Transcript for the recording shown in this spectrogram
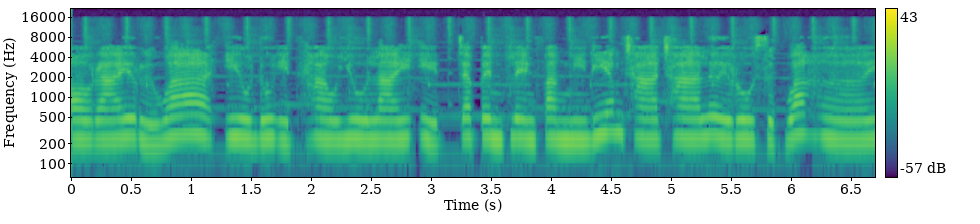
Alright หรือว่า You Do It How You Like It จะเป็นเพลงฟังมีเดียมช้าๆเลยรู้สึกว่าเฮ้ย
